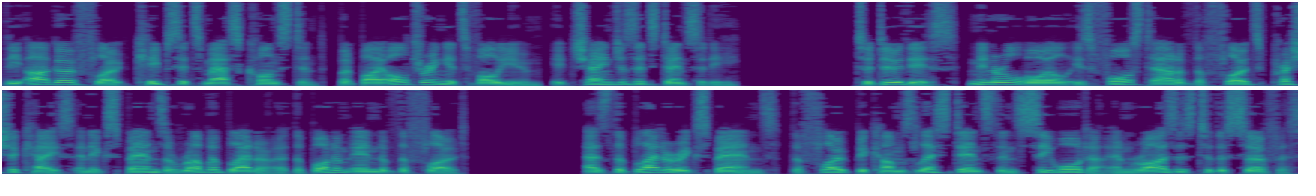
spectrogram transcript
The Argo float keeps its mass constant, but by altering its volume, it changes its density. To do this, mineral oil is forced out of the float's pressure case and expands a rubber bladder at the bottom end of the float. As the bladder expands, the float becomes less dense than seawater and rises to the surface.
